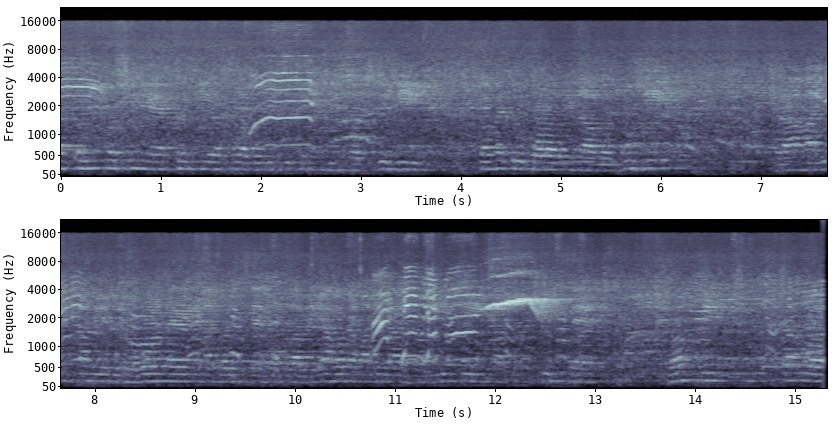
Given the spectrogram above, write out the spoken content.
Tato výpočin je první disciplíny číslo 4, 100 metrů polový závod muži. Dráha 1 je volné, na dvojce poplave Jahoda a Víky, na čtyřce Zonci, Karlo,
